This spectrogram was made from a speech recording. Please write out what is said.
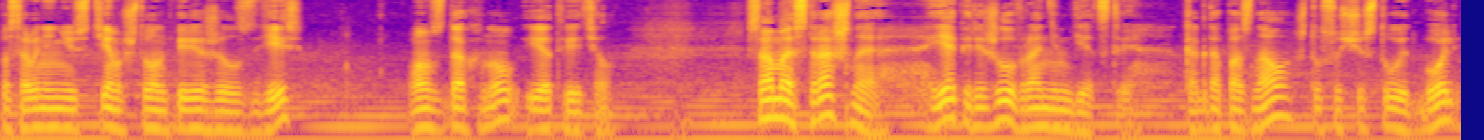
по сравнению с тем, что он пережил здесь. Он вздохнул и ответил. «Самое страшное я пережил в раннем детстве, когда познал, что существует боль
